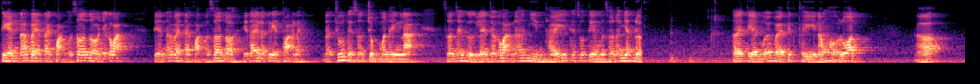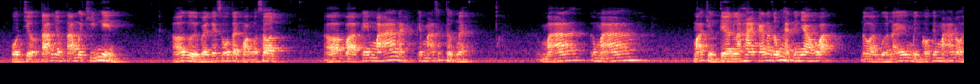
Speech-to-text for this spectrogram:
tiền đã về tài khoản của Sơn rồi nha các bạn. Tiền đã về tài khoản của Sơn rồi. Thì đây là cái điện thoại này. Đợi chút để Sơn chụp màn hình lại. Sơn sẽ gửi lên cho các bạn đã nhìn thấy cái số tiền mà Sơn đã nhận được. Đây, tiền mới về tức thì nóng hổi luôn. Đó 1 triệu 889 nghìn. Đó, gửi về cái số tài khoản của Sơn. Đó, và cái mã này, cái mã xác thực này. Mã, cái mã mã chuyển tiền là hai cái nó giống hệt như nhau các bạn. Rồi bữa nãy mình có cái mã rồi.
